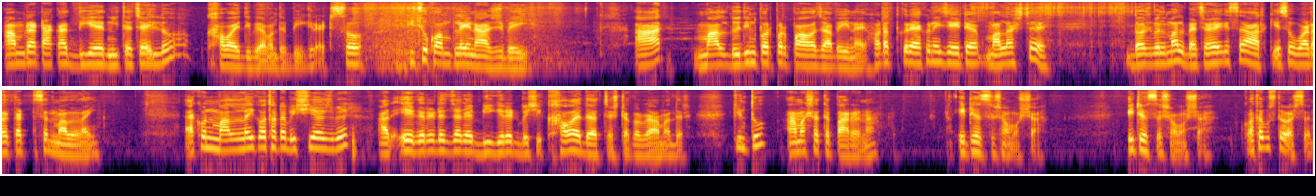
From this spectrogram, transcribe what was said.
আমরা টাকা দিয়ে নিতে চাইলেও খাওয়াই দিবে আমাদের বি গ্রেড। সো কিছু কমপ্লেন আসবেই। আর মাল দুই দিন পর পর পাওয়া যাবেই না। হঠাৎ করে এখন এই যে এটা মাল আসছে, দশ বেল মাল বেচা হয়ে গেছে, আর কিছু অর্ডার কাটতেছেন, মাল নাই। এখন মাল নাই কথাটা বেশি আসবে আর এ গ্রেডের জায়গায় বি গ্রেড বেশি খাওয়ায় দেওয়ার চেষ্টা করবে আমাদের। কিন্তু আমার সাথে পারে না। এটি হচ্ছে সমস্যা। এটি হচ্ছে সমস্যা। কথা বুঝতে পারছেন?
